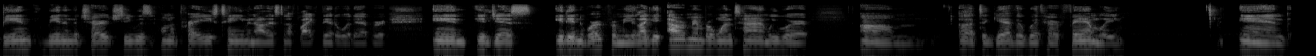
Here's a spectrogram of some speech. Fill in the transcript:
being being in the church she was on a praise team and all that stuff like that or whatever and it just it didn't work for me like i remember one time we were um uh, together with her family and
